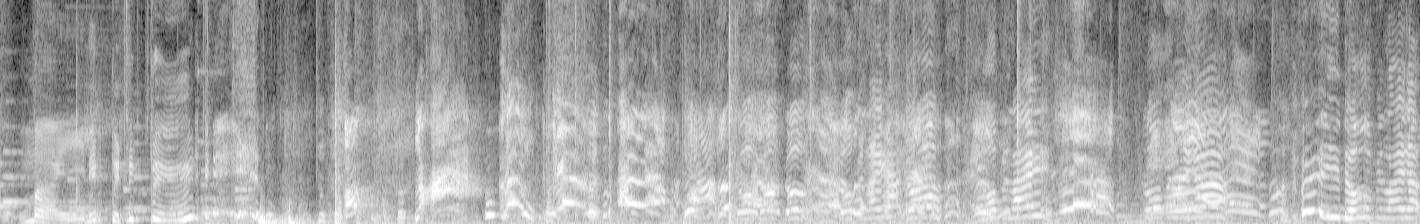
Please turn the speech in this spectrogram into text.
ของใหม่ลื่นปืดลื่นปืดอ๊ะน้า โดโดโดโดเป็นไรฮะโดโดเป็น ไร โดเป็นไรอะเฮ้ยโดเป็นไรอะ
